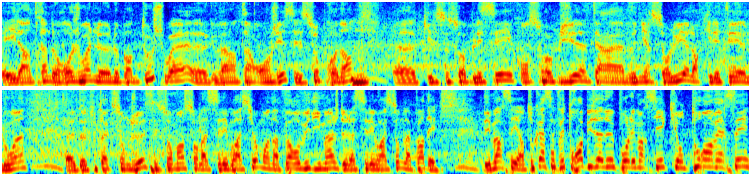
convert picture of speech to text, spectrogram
Et il est en train de rejoindre le, le banc de touche. Ouais, Valentin Rongier, c'est surprenant euh, qu'il se soit blessé et qu'on soit obligé d'intervenir sur lui alors qu'il était loin euh, de toute action de jeu. C'est sûrement sur la célébration, mais on n'a pas revu d'image de la célébration de la part des, des Marseillais. En tout cas, ça fait 3 buts à 2 pour les Marseillais qui ont tout renversé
